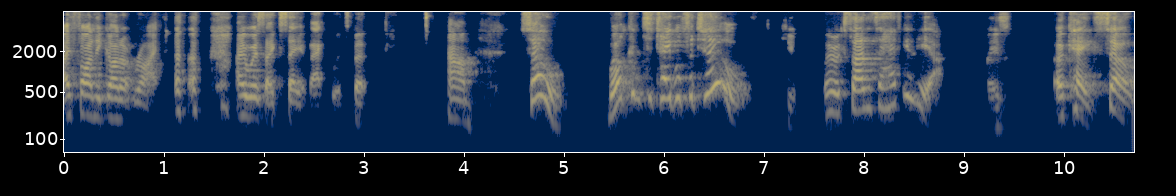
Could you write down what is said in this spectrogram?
I finally got it right. I always like say it backwards, but um, so welcome to Table for Two. We're excited to have you here. Amazing. Okay, so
